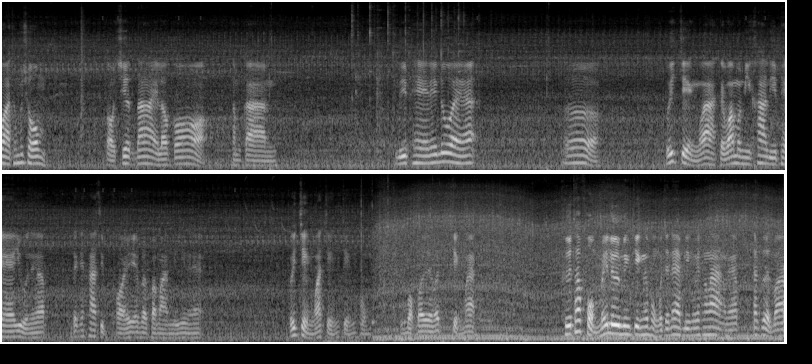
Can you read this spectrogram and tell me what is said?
ว่ะท่านผู้ชม ต่อเชือกได้แล้วก็ทำการรีเพย์ได้ด้วยฮะเออเฮ้ยเจ๋งว่ะแต่ว่ามันมีค่ารีเพย์อยู่นะครับ ได้แค่ห้าสิบพอยต์อะไรประมาณนี้นะฮะเฮ้ยเจ๋งว่ะเจ๋งเจ๋งผมผมบอกเลยว่าเจ๋งมาก คือถ้าผมไม่ลืมจริงๆนะผมก็จะแนบลิงก์ไว้ข้างล่างนะครับ ถ้าเกิดว่า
